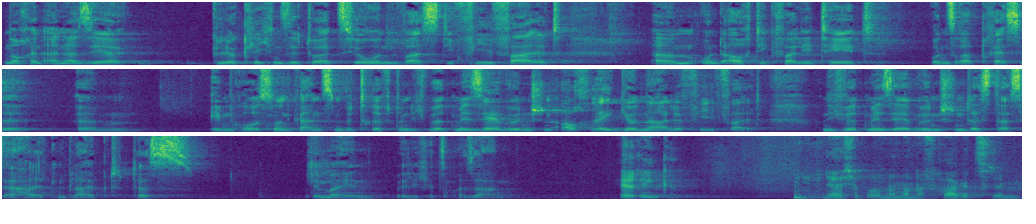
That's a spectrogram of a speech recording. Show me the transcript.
noch in einer sehr glücklichen Situation, was die Vielfalt ähm, und auch die Qualität unserer Presse ähm, im Großen und Ganzen betrifft. Und ich würde mir sehr wünschen, auch regionale Vielfalt, und ich würde mir sehr wünschen, dass das erhalten bleibt. Das immerhin, will ich jetzt mal sagen. Herr Rinke. Ja, ich habe auch noch mal eine Frage zu dem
